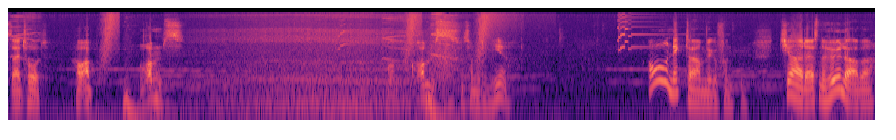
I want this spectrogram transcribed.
sei tot. Hau ab. Roms. Und Roms. Was haben wir denn hier? Oh, Nektar haben wir gefunden. Tja, da ist eine Höhle, aber...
